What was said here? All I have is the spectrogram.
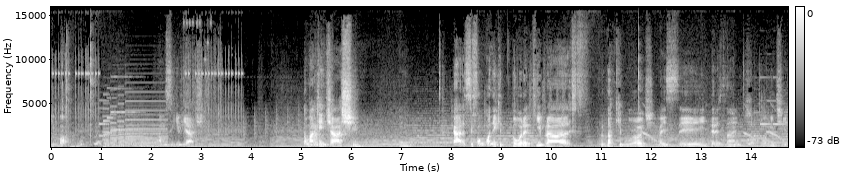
e bora. Vamos seguir viagem. Tomara que a gente ache. Cara, se for um conector aqui pra Dark World, vai ser interessante. Não vou mentir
